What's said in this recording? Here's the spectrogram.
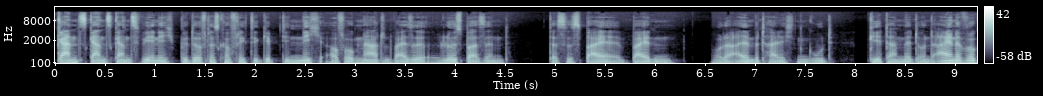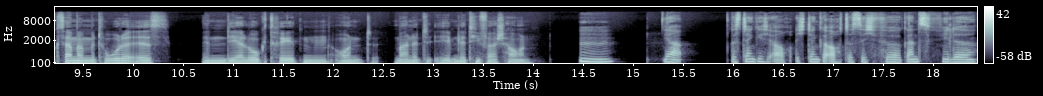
ganz, ganz, ganz wenig Bedürfniskonflikte gibt, die nicht auf irgendeine Art und Weise lösbar sind. Dass es bei beiden oder allen Beteiligten gut geht damit. Und eine wirksame Methode ist, in Dialog treten und mal eine Ebene tiefer schauen. Mhm. Ja, das denke ich auch. Ich denke auch, dass sich für ganz viele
